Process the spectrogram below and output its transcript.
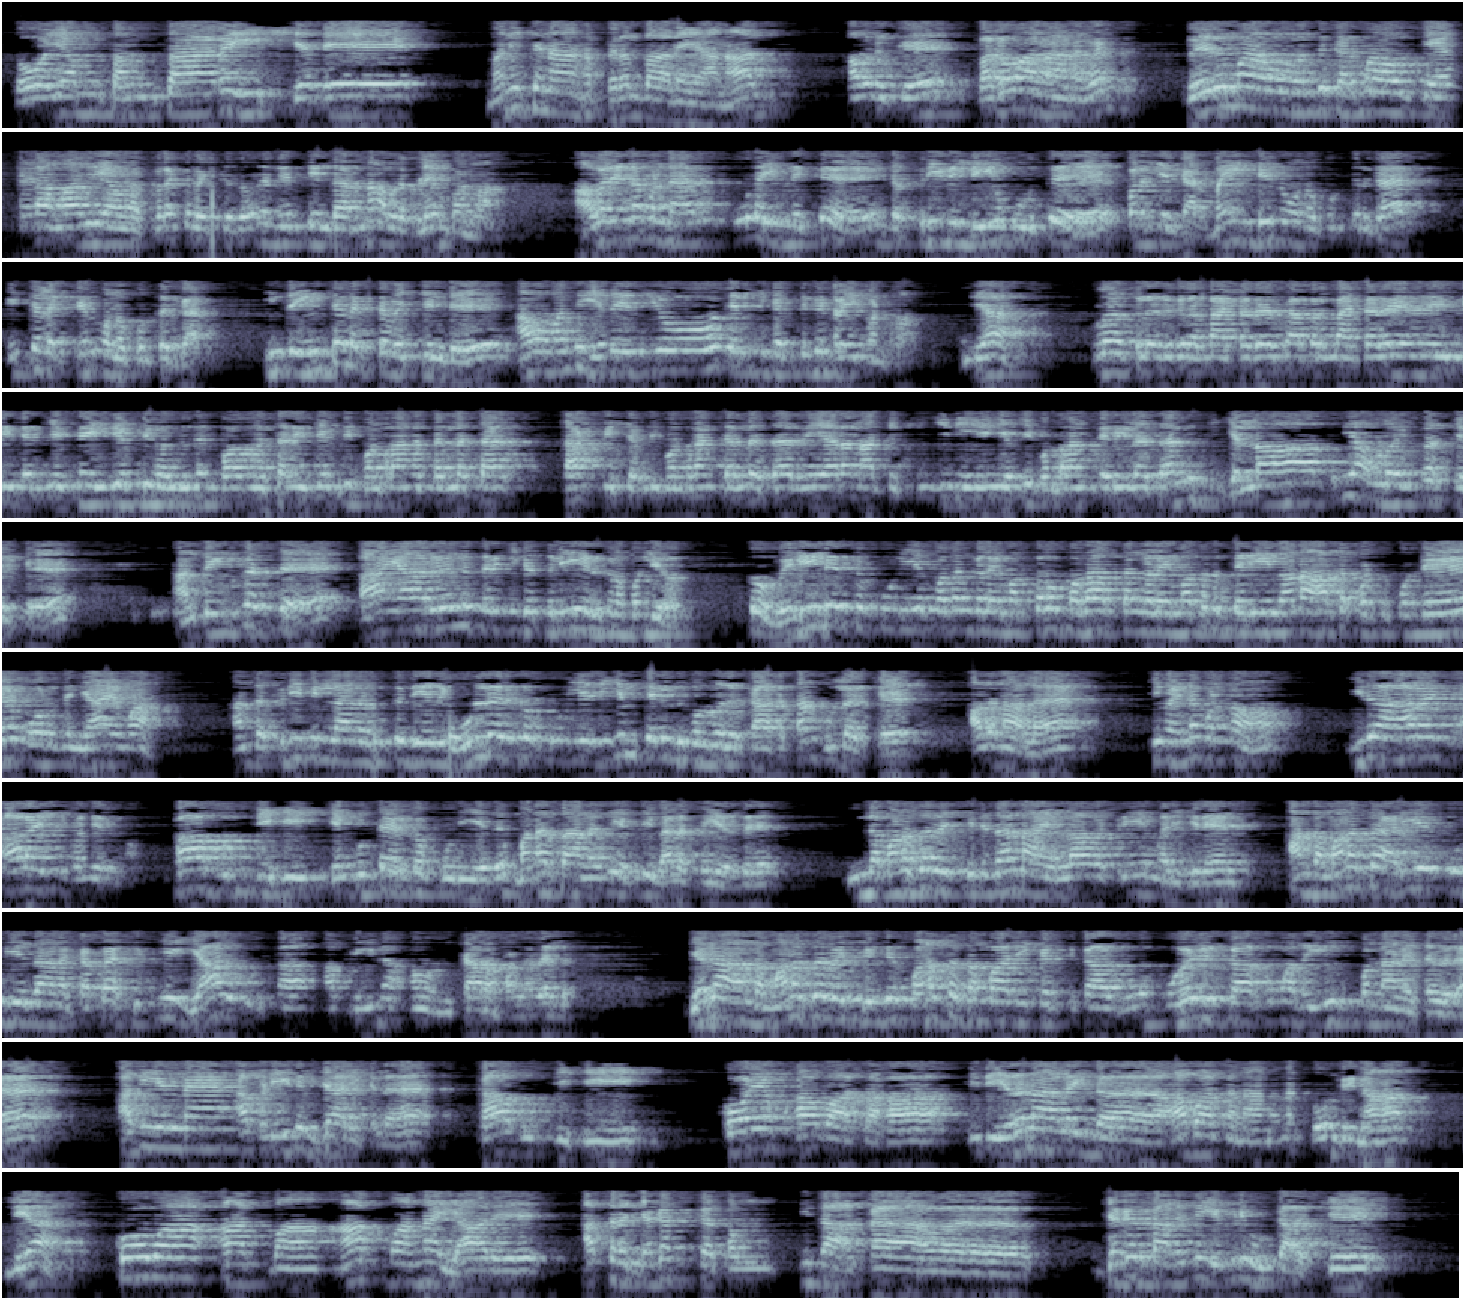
தோயம் சம்சாரிஷதே மனுஷனாக பிறந்தானே ஆனால் அவனுக்கு பகவானானவர் வெறும அவன் வந்து கர்மாவுக்கு ஏற்ற மாதிரி அவனை பிறக்க வைத்ததோட நிறுத்தின்றாருன்னா அவரை பிளேம் பண்ணலாம். அவர் என்ன பண்ணாரு? கூட இவனுக்கு இந்த ஃப்ரீவில்லையும் கொடுத்து படைச்சிருக்கார். மைண்டுன்னு ஒண்ணு கொடுத்திருக்கார். இன்டெலெக்ட்னு ஒண்ணு கொடுத்திருக்கார். இந்த இன்டலெக்ட வச்சுட்டு அவன் வந்து எதை எதையோ தெரிஞ்சுக்கிறதுக்கு ட்ரை பண்றான். இல்லையா? உலகத்துல இருக்கிற மேட்டரு பேப்பர் மேட்டரு இப்படி தெரிஞ்சுட்டு இது எப்படி வந்ததுன்னு பார்க்கணும் சார் இது எப்படி பண்றான்னு தெரியல சார். டாக்டிக்ஸ் எப்படி பண்றான்னு தெரியல சார் ஏரோநாட்டிக்ஸ் இன்ஜினியரிங் எப்படி பண்றான்னு தெரியல சார் எல்லாத்துலயும் அவ்வளவு இன்ட்ரெஸ்ட் இருக்கு. அந்த இன்ட்ரெஸ்ட் நான் யாருன்னு தெரிஞ்சுக்கிறதுலயே இருக்கணும் இல்லையோ? சோ வெளியில இருக்கக்கூடிய பதங்களை மாத்திரம் பதார்த்தங்களை மாத்திரம் தெரியணும்னு ஆசைப்பட்டு கொண்டே போறது நியாயமா? அந்த பிரிவில்லாத இருக்குது உள்ள இருக்கக்கூடியதையும் தெரிந்து கொள்வதற்காகத்தான் உள்ள இருக்கு. அதனால இவன் என்ன பண்ணோம் இதை ஆராய்ச்சி ஆராய்ச்சி பண்ணிருக்கோம் கா புத்திகி என்கிட்ட இருக்கக்கூடியது மனசானது எப்படி வேலை செய்யறது? இந்த மனசை வச்சுட்டுதான் நான் எல்லாவற்றையும் அறிகிறேன். அந்த மனசை அறியக்கூடியதான கெப்பாசிட்டியை யாரு கொடுத்தா அப்படின்னு அவன் விசாரம் பண்ண வேண்டும். ஏன்னா அந்த மனசை வச்சுட்டு பணத்தை சம்பாதிக்கிறதுக்காகவும் புகழுக்காகவும் அதை யூஸ் பண்ணானே தவிர அது என்ன அப்படின்னு விசாரிக்கல. கா புத்திகி கோயம் ஆபாசகா. இது எதனால இந்த ஆபாசனானவன் தோன்றினான் இல்லையா? கோவா ஆத்மா ஆத்மான்னா யாரு? அத்தர ஜெகத் கதம் இந்த க- ஜெகத்தானது எப்படி உண்டாச்சு?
